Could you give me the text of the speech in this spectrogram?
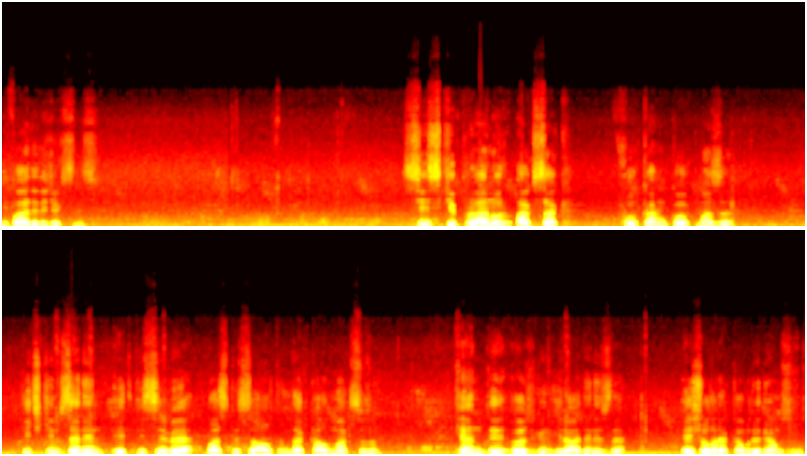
ifade edeceksiniz. Siz Kübranur Aksak, Furkan Korkmaz'ı hiç kimsenin etkisi ve baskısı altında kalmaksızın kendi özgür iradenizle eş olarak kabul ediyor musunuz?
